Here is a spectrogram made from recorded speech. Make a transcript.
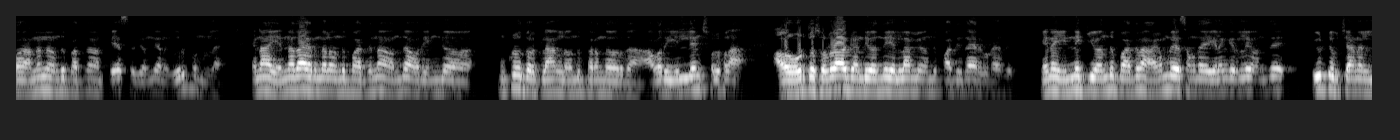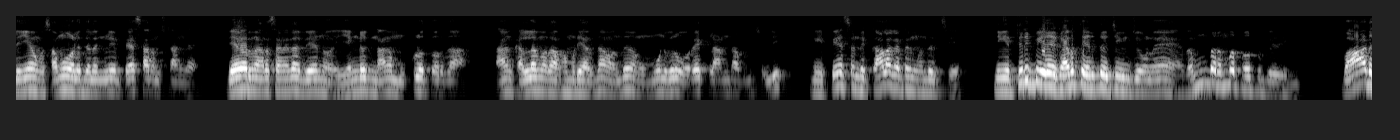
ஒரு அண்ணனை வந்து பார்த்தா பேசுறதுக்கு வந்து எனக்கு விருப்பம் இல்லை. ஏன்னா என்னதான் இருந்தாலும் வந்து பாத்தீங்கன்னா வந்து அவர் எங்க முக்குளத்தூர் கிளான்ல வந்து பிறந்தவர் தான். அவர் இல்லைன்னு சொல்லலாம். அவர் ஒருத்தர் சொல்றாருக்காண்டி வந்து எல்லாமே வந்து பார்த்துதான் இருக்கக்கூடாது. ஏன்னா இன்னைக்கு வந்து பார்த்தீங்கன்னா அகமுடைய சமுதாய இளைஞர்களே வந்து யூடியூப் சேனல்லையும் சமூக வலைதளங்களையும் பேச ஆரம்பிச்சிட்டாங்க. தேவரன் அரசாணை தான் வேணும். எங்களுக்கு நாங்கள் முக்குலத்தோர் தான். நாங்க கள்ளமரம் முடியாது. தான் வந்து அவங்க மூணு பேரும் ஒரே கிளான் தான் அப்படின்னு சொல்லி நீங்கள் பேச வேண்டிய காலகட்டங்கள் வந்துருச்சு. நீங்கள் திருப்பி இதை கருத்தை எடுத்து வச்சுக்கின்னு ரொம்ப ரொம்ப தோத்து போயிருவீங்க வார்டு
